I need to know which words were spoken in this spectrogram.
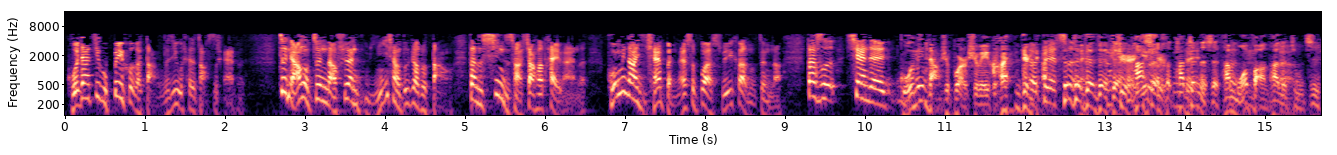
国家机构背后的党的机构才是掌实权的。这两种政党虽然名义上都叫做党，但是性质上相差太远了。国民党以前本来是布尔什维克那种政党，但是现在国民党是布尔什维克政党，呃对 对对对对对，他是他真的是他模仿他的组织，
